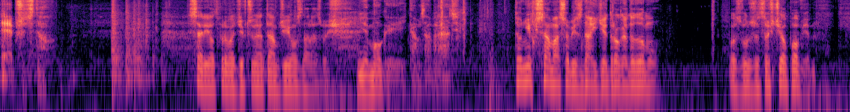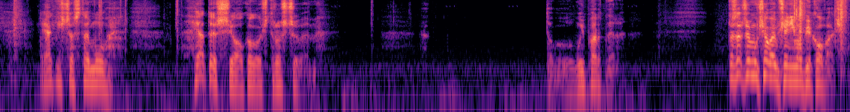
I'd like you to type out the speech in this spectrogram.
e przyjdź to. Serio, odprowadź dziewczynę tam, gdzie ją znalazłeś. Nie mogę jej tam zabrać. To niech sama sobie znajdzie drogę do domu. Pozwól, że coś ci opowiem. Jakiś czas temu ja też się o kogoś troszczyłem. To był mój partner. To znaczy musiałem się nim opiekować.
